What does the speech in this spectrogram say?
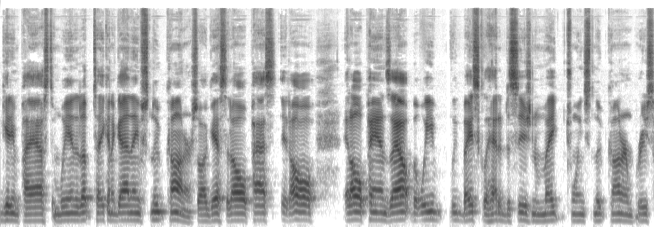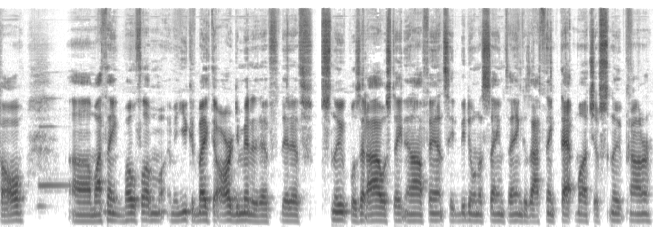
get him passed, and we ended up taking a guy named Snoop Conner. So I guess it all passed. It all it all pans out, but we we basically had a decision to make between Snoop Conner and Breece Hall. Um, I think both of them. I mean, you could make the argument that if that if Snoop was at Iowa State in offense, he'd be doing the same thing because I think that much of Snoop Conner.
